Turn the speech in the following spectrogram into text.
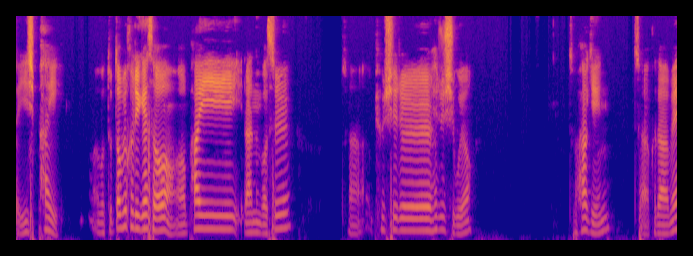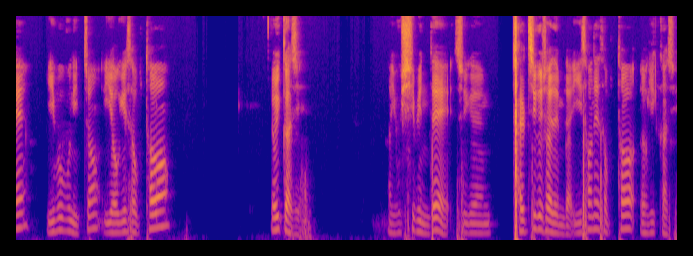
자, 20파이. 이것도 더블 클릭해서 어, 파이라는 것을 자, 표시를 해주시고요. 자, 확인. 자, 그 다음에 이 부분 있죠? 이 여기서부터 여기까지. 아, 60인데 지금 잘 찍으셔야 됩니다. 이 선에서부터 여기까지.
